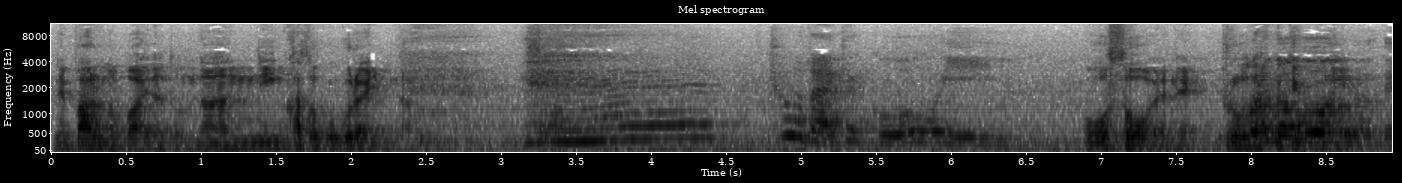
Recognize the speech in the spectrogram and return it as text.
ネパールの場合だと何人家族ぐらいになるへえ兄弟結構多い。多そうやね。プロダクティが多いブなので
